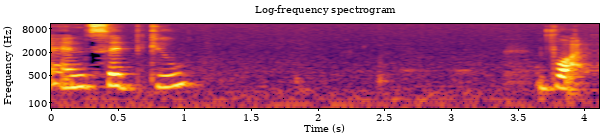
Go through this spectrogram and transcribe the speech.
and set q. Y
